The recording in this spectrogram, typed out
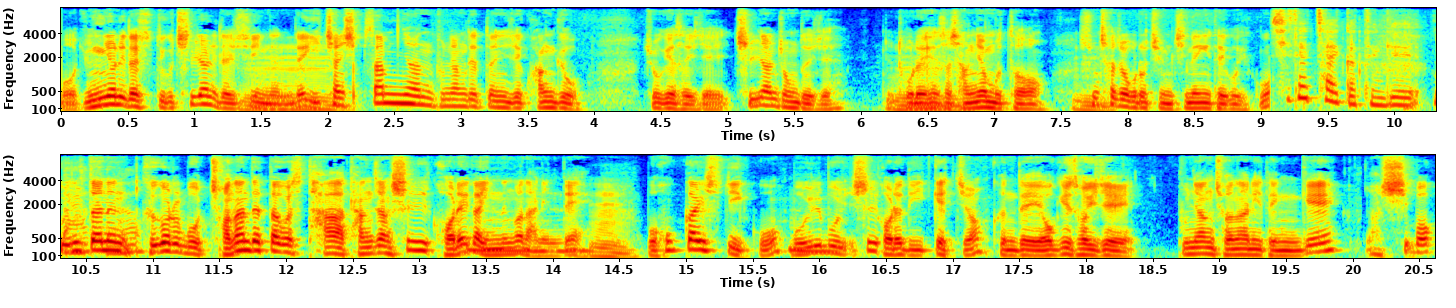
뭐 6년이 될 수도 있고 7년이 될 수 있는데 음. 2013년 분양됐던 이제 광교 쪽에서 이제 7년 정도 이제 도래해서 음. 작년부터 순차적으로 지금 진행이 되고 있고 시세 차익 같은 게그 일단은 나왔어요? 그거를 뭐 전환됐다고 해서 다 당장 실 거래가 음. 있는 건 아닌데 음. 뭐 호가일 수도 있고 뭐 음. 일부 실 거래도 있겠죠. 근데 여기서 이제 분양 전환이 된게 10억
